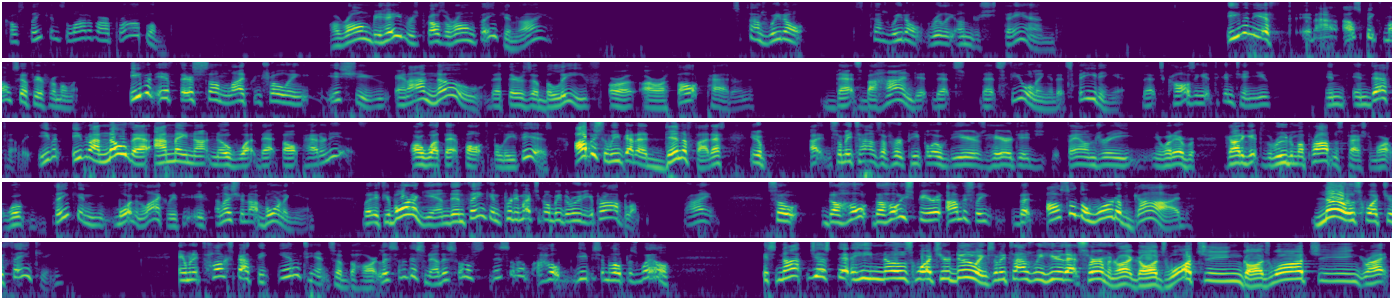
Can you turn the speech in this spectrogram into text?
Because thinking's a lot of our problem. Our wrong behavior is because of wrong thinking, right? Sometimes we don't sometimes we don't really understand. Even if, and I'll speak for myself here for a moment, even if there's some life controlling issue, and I know that there's a belief or a, or a thought pattern that's behind it, that's, that's fueling it, that's feeding it, that's causing it to continue in, indefinitely. Even, even I know that, I may not know what that thought pattern is or what that false belief is. Obviously, we've got to identify. That's, you know, I, so many times I've heard people over the years, Heritage, Foundry, you know, whatever, got to get to the root of my problems, Pastor Mark. Well, thinking more than likely, if you, if, unless you're not born again, but if you're born again, then thinking pretty much is going to be the root of your problem, right? So the whole, the Holy Spirit, obviously, but also the Word of God knows what you're thinking. And when it talks about the intents of the heart, listen to this one now. This one, will, this one will, I hope give you some hope as well. It's not just that He knows what you're doing. So many times we hear that sermon, right? God's watching, God's watching, right?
